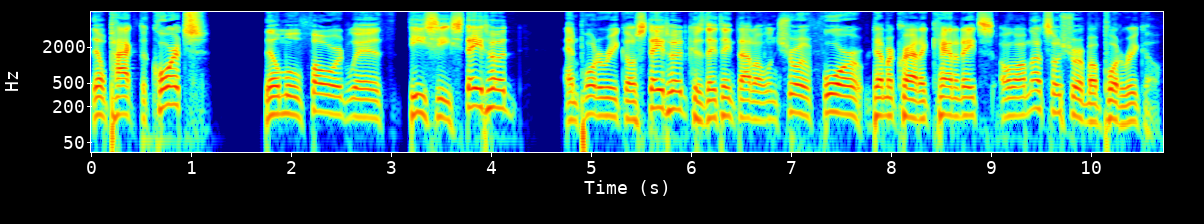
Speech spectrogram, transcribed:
They'll pack the courts. They'll move forward with D.C. statehood and Puerto Rico statehood because they think that'll ensure four Democratic candidates. Although I'm not so sure about Puerto Rico.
